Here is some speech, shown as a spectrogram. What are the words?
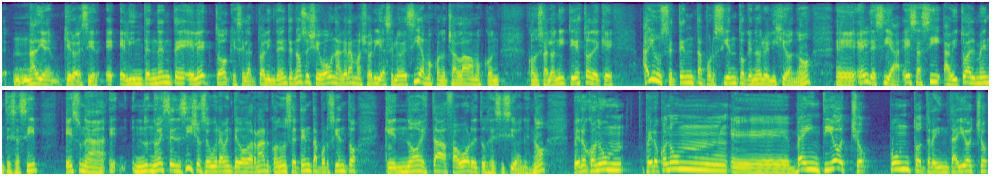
eh, nadie, quiero decir, eh, el intendente electo, que es el actual intendente, no se llevó una gran mayoría, se lo decíamos cuando charlábamos con, con Saloniti, esto de que hay un 70% que no lo eligió, ¿no? él decía, es así, habitualmente es así, es una eh, no es sencillo seguramente gobernar con un 70% que no está a favor de tus decisiones, ¿no? Pero con un pero con un eh, 28.38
